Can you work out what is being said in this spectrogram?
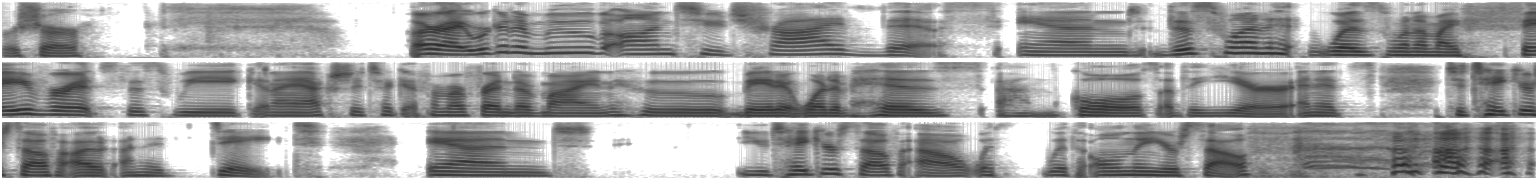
for sure. All right, we're going to move on to try this. And this one was one of my favorites this week. And I actually took it from a friend of mine who made it one of his um, goals of the year. And it's to take yourself out on a date. And you take yourself out with, with only yourself.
